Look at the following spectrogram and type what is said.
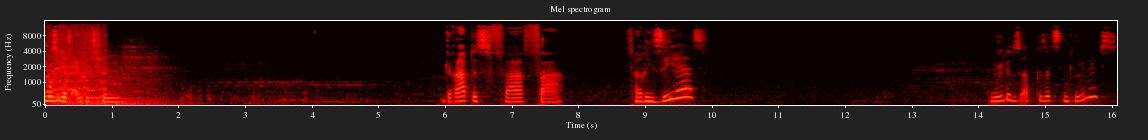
Muss ich jetzt eigentlich hin? Grab des Fa Fa Pharisäers? Höhle des abgesetzten Königs?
